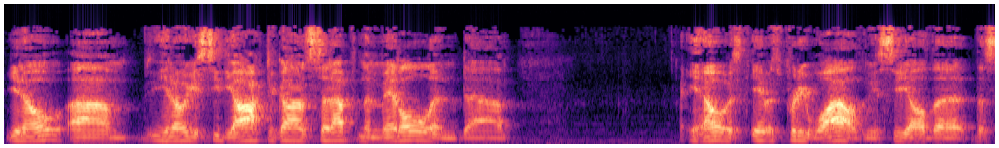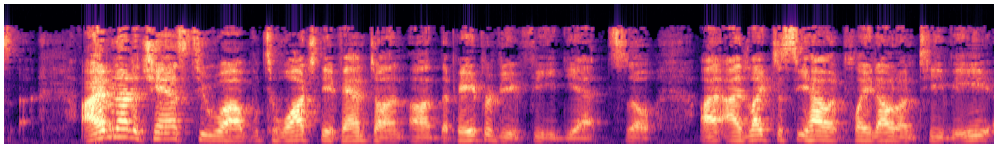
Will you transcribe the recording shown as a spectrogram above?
you know um, you know you see the octagon set up in the middle and uh, you know it was it was pretty wild. And you see all the the I haven't had a chance to to watch the event on on the pay per view feed yet. So I, would like to see how it played out on TV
